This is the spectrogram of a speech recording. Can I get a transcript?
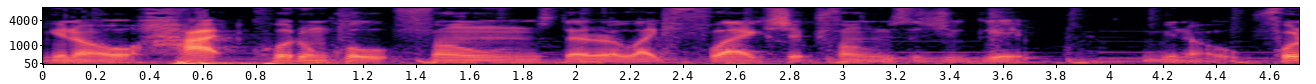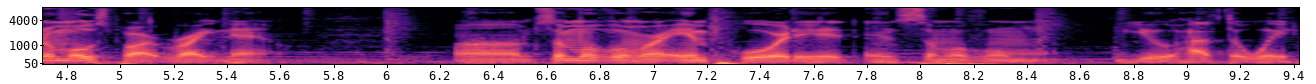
you know, hot quote unquote phones that are like flagship phones that you get, you know, for the most part right now. Um, some of them are imported, and some of them you'll have to wait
